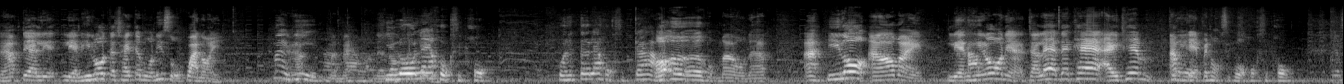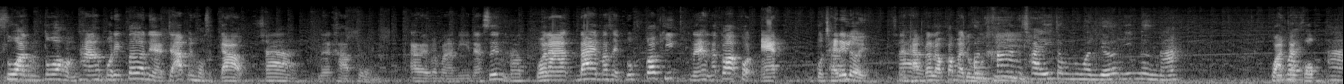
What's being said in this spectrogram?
นะครับแต่เหรียญเหรียญฮีโร่จะใช้จำนวนที่สูงกว่าหน่อย ไม่พี่เหมือนไหมเดี๋ยวฮีเาโร่แรก 66 Protector แรกอ๋อเออเออผมเมานะครับอะฮีโร่เอาเอาใหม่เหรียญครับฮีโร่เนี่ยจะแลกได้แค่ item อัปเกรดเป็น69 66 66 ส่วนตัวของทาง Protector เนี่ยจะอัพเป็น 69 ใช่นะครับผมอะไรประมาณนี้นะ ซึ่งครับเวลาได้มาเสร็จปุ๊บก็คลิกนะแล้วก็กด add กดใช้ได้เลยนะครับใช่แล้วเราก็มาดูค่อนข้าที่งใช้จำนวนเยอะนิดนึงนะกว่าจะครบอ่า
